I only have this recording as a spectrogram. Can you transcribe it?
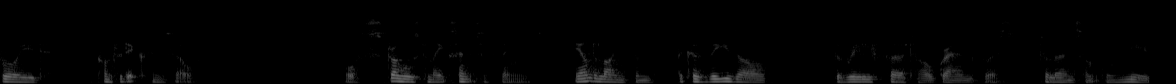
Freud contradicts himself or struggles to make sense of things, he underlines them because these are the really fertile ground for us to learn something new,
